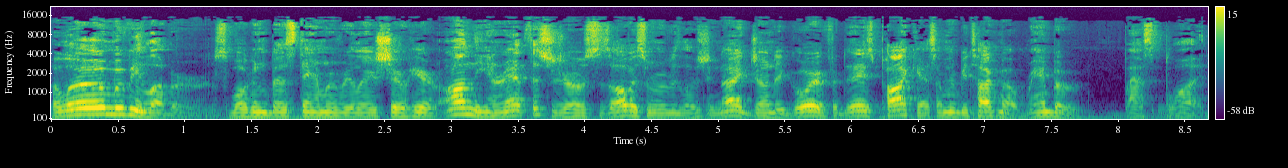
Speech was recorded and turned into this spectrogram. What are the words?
Hello, movie lovers. Welcome to Best Damn Movie Related Show here on the internet. This is your host, as always, from Movie Lovers Unite, John DeGoria. For today's podcast, I'm going to be talking about Rambo Last Blood.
